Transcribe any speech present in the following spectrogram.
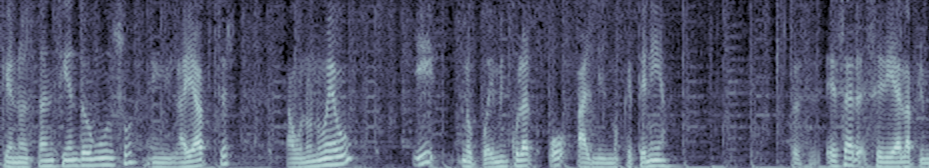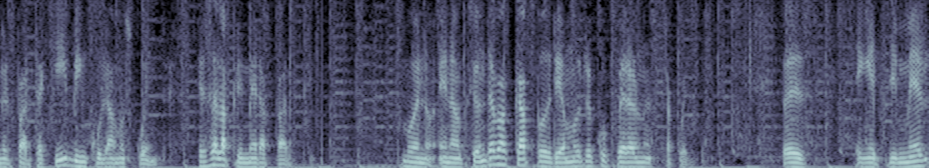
que no están siendo en uso en el iApster a uno nuevo y lo pueden vincular o al mismo que tenía. Entonces esa sería la primera parte. Aquí vinculamos cuentas. Esa es la primera parte. Bueno, en la opción de backup podríamos recuperar nuestra cuenta. Entonces en, el primer,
